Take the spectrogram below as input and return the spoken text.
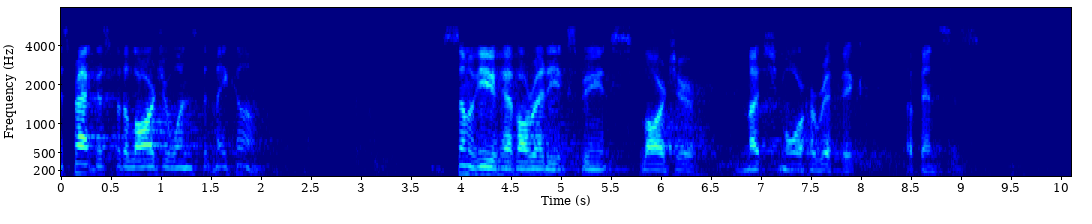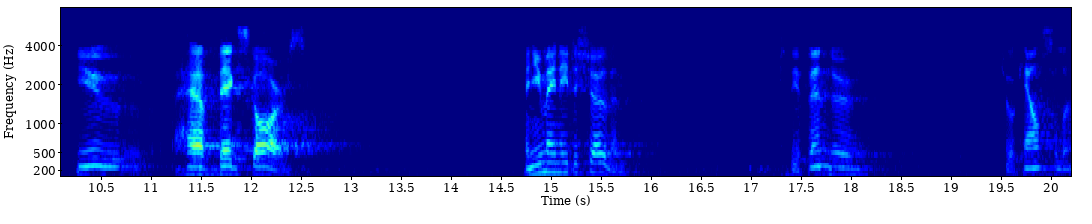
As practice for the larger ones that may come. Some of you have already experienced larger much more horrific offenses. You have big scars, and you may need to show them to the offender, to a counselor.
